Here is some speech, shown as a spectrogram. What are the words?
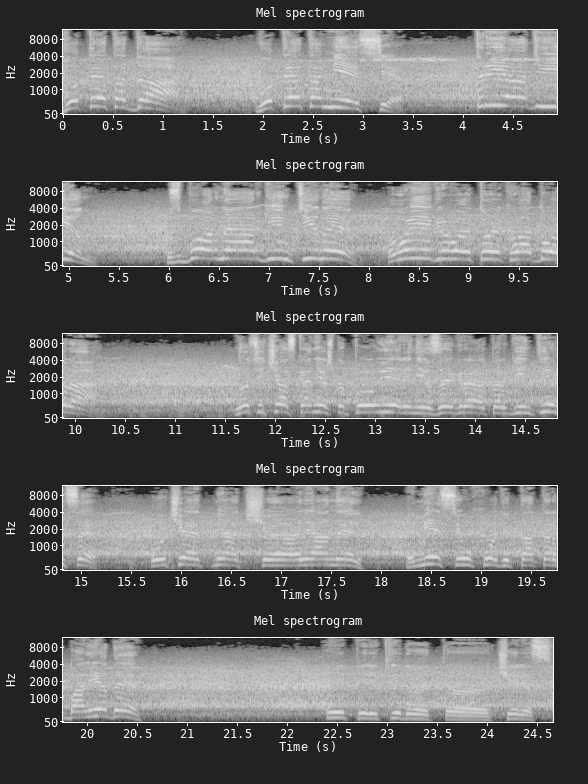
Вот это да! Вот это Месси! 3-1! Сборная Аргентины выигрывает у Эквадора. Но сейчас, конечно, поувереннее заиграют аргентинцы. Получает мяч э, Лионель. Месси уходит от арбаледы. И перекидывает э, через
